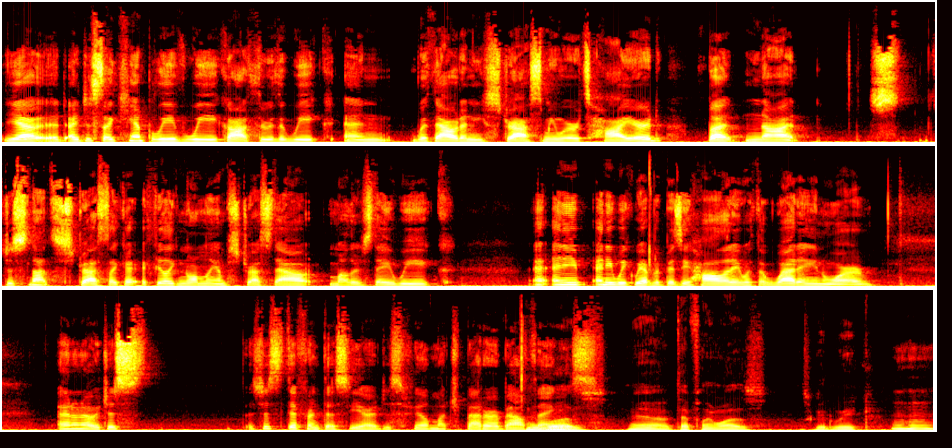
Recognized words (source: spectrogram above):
yeah, it, I just I can't believe we got through the week and without any stress. I mean, we were tired, but not just not stressed. Like I, I feel like normally I'm stressed out Mother's Day week. Any any week we have a busy holiday with a wedding or I don't know. It just it's just different this year. I just feel much better about It things. was, yeah, it definitely was. It was a good week. Mm-hmm.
